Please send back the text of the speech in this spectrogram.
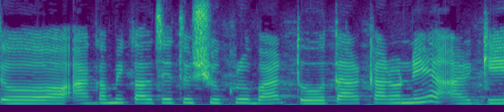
তো আগামীকাল যেহেতু শুক্রবার, তো তার কারণে আর কি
